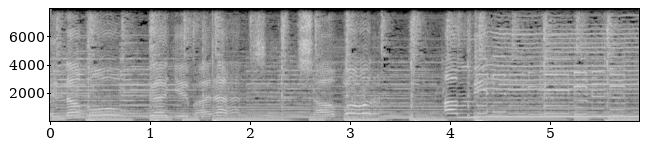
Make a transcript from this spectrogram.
en la boca llevarás sabor a mí.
